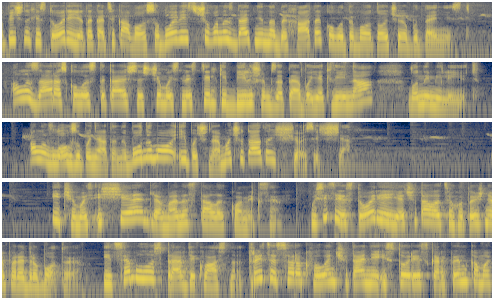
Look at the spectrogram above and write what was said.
у пічних історій є така цікава особливість, що вони здатні надихати, коли тебе оточує буденність. Але зараз, коли стикаєшся з чимось настільки більшим за тебе, як війна, вони міліють. Але влог зупиняти не будемо і почнемо читати щось іще. І чимось іще для мене стали комікси. Усі ці історії я читала цього тижня перед роботою. І це було справді класно. 30-40 хвилин читання історії з картинками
